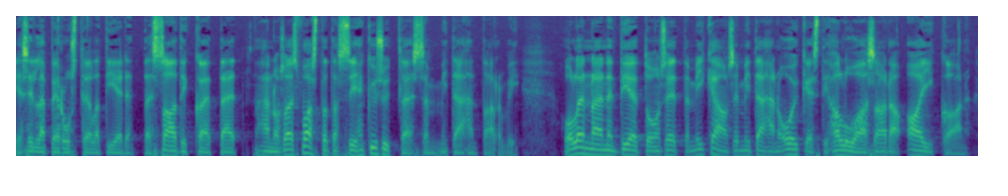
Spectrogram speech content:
ja sillä perusteella tiedettäisiin. Saatikka, että hän osaisi vastata siihen kysyttäessä, mitä hän tarvii. Olennainen tieto on se, että mikä on se, mitä hän oikeasti haluaa saada aikaan –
